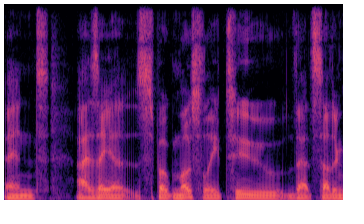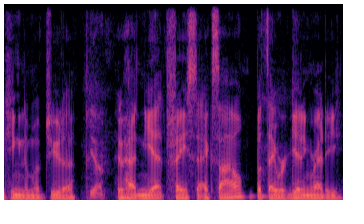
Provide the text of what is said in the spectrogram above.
And Isaiah spoke mostly to that southern kingdom of Judah Yeah. who hadn't yet faced exile, but they mm-hmm. were getting ready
